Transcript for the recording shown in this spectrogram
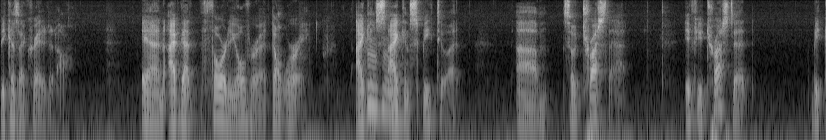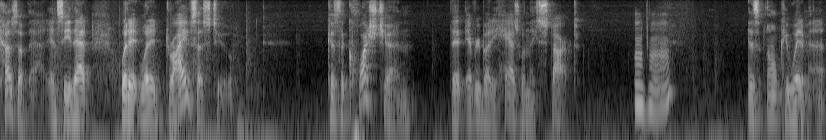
because I created it all. And I've got authority over it. Don't worry. I can, I can speak to it. Um, so trust that. If you trust it because of that, and see that what it, what it drives us to, because the question that everybody has when they start Mm-hmm. is okay, wait a minute.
